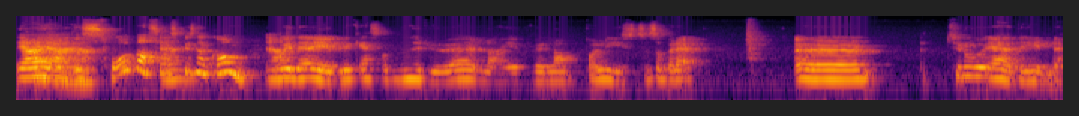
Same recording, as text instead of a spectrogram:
ja, Jeg ja. hadde så masse jeg skulle snakke om. Ja. Og i det øyeblikket jeg så den røde live-lampa lyste, så bare øh, Tror jeg heter Hilde.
